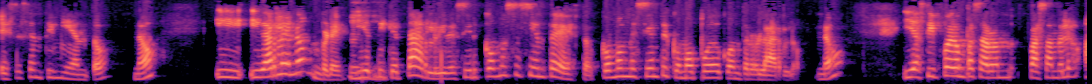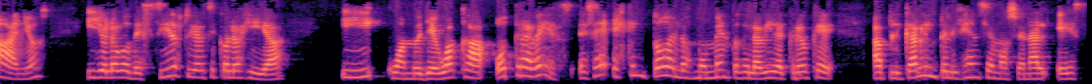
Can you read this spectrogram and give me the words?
ese sentimiento, ¿no? Y, darle nombre y etiquetarlo y decir cómo se siente esto, cómo me siento y cómo puedo controlarlo, ¿no? Y así fueron pasaron, pasando los años y yo luego decido estudiar psicología y cuando llego acá, otra vez, ese, es que en todos los momentos de la vida creo que aplicar la inteligencia emocional es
